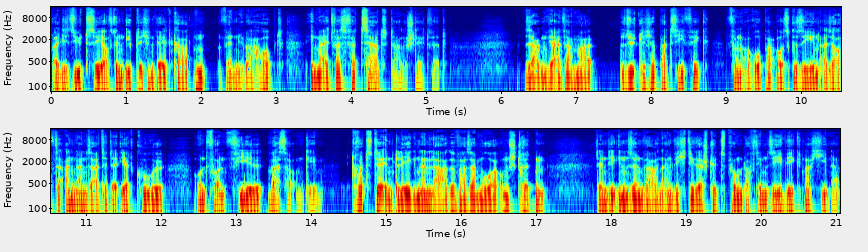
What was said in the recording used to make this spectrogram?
weil die Südsee auf den üblichen Weltkarten, wenn überhaupt, immer etwas verzerrt dargestellt wird. Sagen wir einfach mal südlicher Pazifik, von Europa aus gesehen, also auf der anderen Seite der Erdkugel und von viel Wasser umgeben. Trotz der entlegenen Lage war Samoa umstritten, denn die Inseln waren ein wichtiger Stützpunkt auf dem Seeweg nach China.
